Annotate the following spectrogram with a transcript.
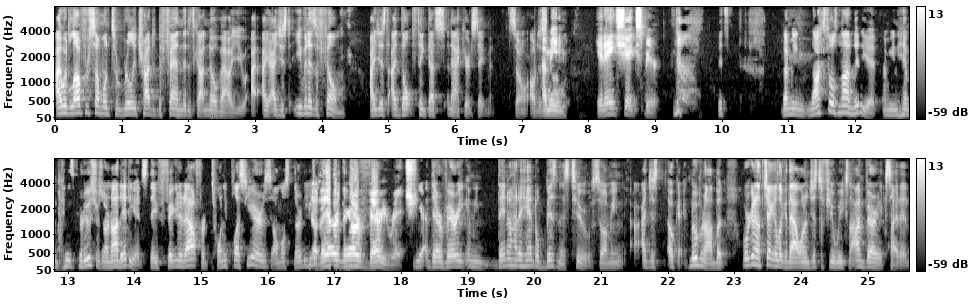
I would love for someone to really try to defend that it's got no value. I I, I just even as a film, I just I don't think that's an accurate statement. So I'll just. I mean, it ain't Shakespeare. it's I mean, Knoxville's not an idiot. I mean, him his producers are not idiots. They've figured it out for 20 plus years, almost 30 No, years. they are they are very rich. Yeah, they're very I mean, they know how to handle business too. So I mean, I just okay, moving on, but we're going to take a look at that one in just a few weeks. And I'm very excited.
